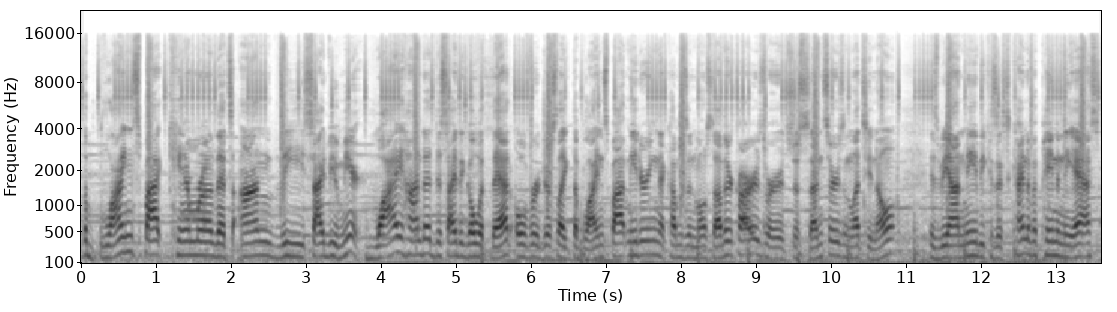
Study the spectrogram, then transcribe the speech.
the blind spot camera that's on the side view mirror. Why Honda decided to go with that over just like the blind spot metering that comes in most other cars where it's just sensors and lets you know is beyond me because it's kind of a pain in the ass.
